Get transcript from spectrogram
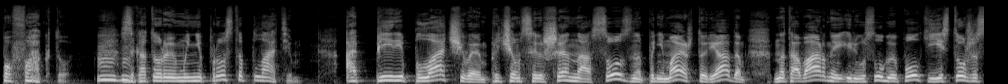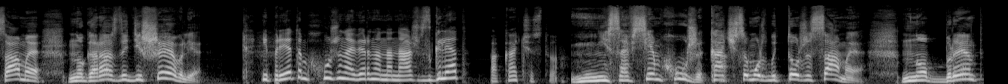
по факту, угу. за которую мы не просто платим, а переплачиваем, причем совершенно осознанно, понимая, что рядом на товарной или услуговой полке есть то же самое, но гораздо дешевле. И при этом хуже, наверное, на наш взгляд, по качеству? Не совсем хуже. Качество может быть то же самое. Но бренд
